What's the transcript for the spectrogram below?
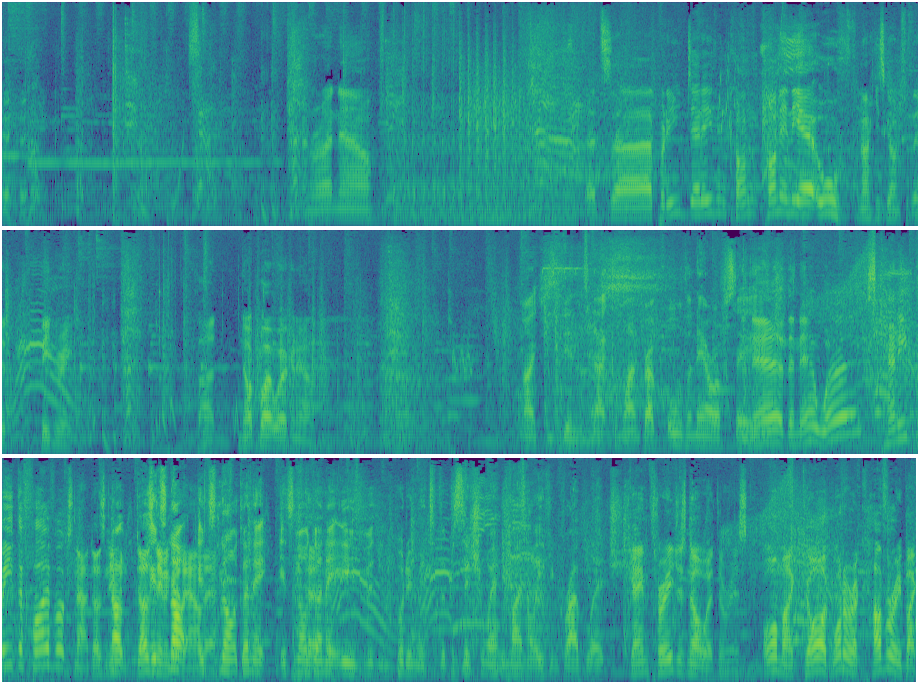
and right now, that's uh, pretty dead even. Con, Con in the air. Ooh, Nike's going for the big read. But not quite working out. Nike's getting that command grab. all the nair off The stage. Nair, the Nair works. Can he beat the Firefox? Nah, doesn't No, even, doesn't it's even not, go down it's there. not gonna. It's not gonna even put him into the position where he might not even grab ledge. Game three, just not worth the risk. Oh my god, what a recovery by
